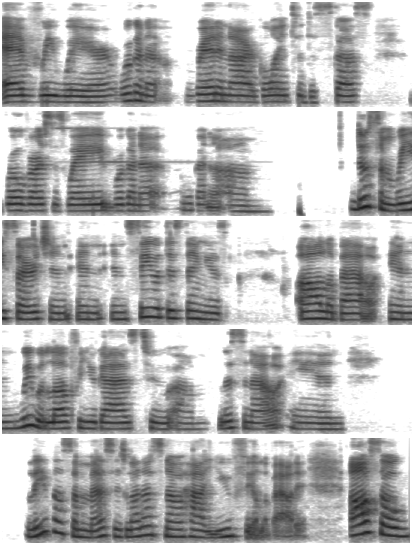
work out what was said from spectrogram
everywhere. We're gonna Red and I are going to discuss Roe versus Wade. We're gonna we're gonna um, do some research and and and see what this thing is all about. And we would love for you guys to um, listen out and leave us a message. Let us know how you feel about it. Also,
